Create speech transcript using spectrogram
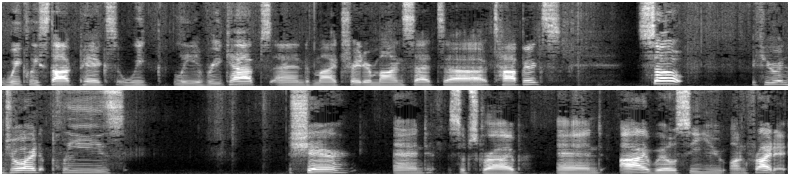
weekly stock picks, weekly recaps, and my trader mindset uh, topics. So, if you enjoyed, please share and subscribe, and I will see you on Friday.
